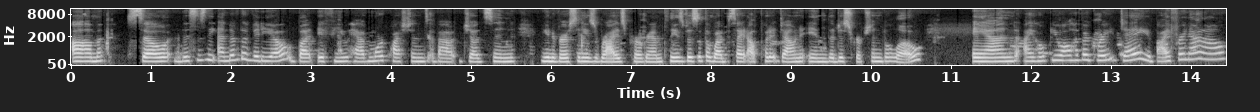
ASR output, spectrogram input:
Um, so this is the end of the video, but if you have more questions about Judson University's RISE program, please visit the website. I'll put it down in the description below. And I hope you all have a great day. Bye for now.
